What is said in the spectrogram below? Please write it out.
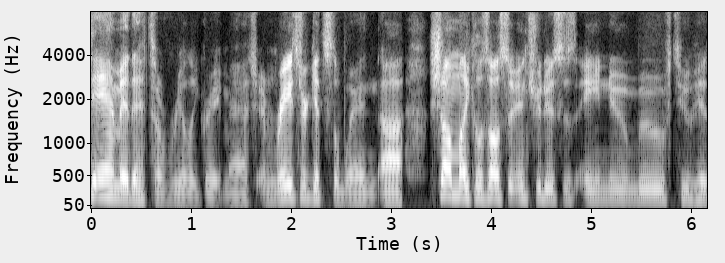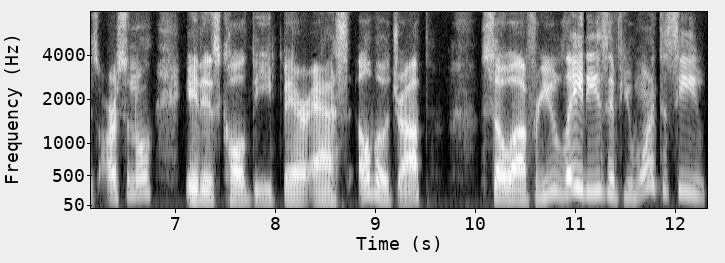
damn it, it's a really great match. And Razor gets the win. Uh, Shawn Michaels also introduces a new move to his arsenal. It is called the bare ass elbow drop. So uh, for you ladies, if you wanted to see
